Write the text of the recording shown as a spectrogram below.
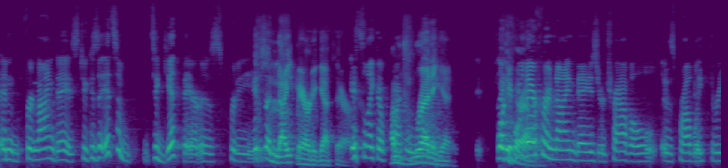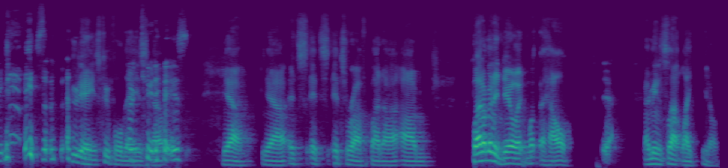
and for nine days too, because it's a, to get there is pretty. It's a nightmare to get there. It's like a I'm dreading it. Like if you're there for nine days, your travel is probably three days. two days, two full days. two days. Yeah, yeah, it's it's it's rough, but uh, um, but I'm gonna do it. What the hell? Yeah. I mean, it's not like you know,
